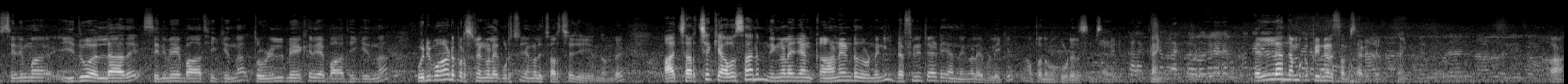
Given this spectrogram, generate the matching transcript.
സിനിമ ഇതുമല്ലാതെ സിനിമയെ ബാധിക്കുന്ന തൊഴിൽ മേഖലയെ ബാധിക്കുന്ന ഒരുപാട് പ്രശ്നങ്ങളെക്കുറിച്ച് ഞങ്ങൾ ചർച്ച ചെയ്യുന്നുണ്ട്. ആ ചർച്ചയ്ക്ക് അവസാനം നിങ്ങളെ ഞാൻ കാണേണ്ടതുണ്ടെങ്കിൽ ഡെഫിനറ്റായിട്ട് ഞാൻ നിങ്ങളെ വിളിക്കും. അപ്പോൾ നമുക്ക് കൂടുതൽ സംസാരിക്കാം. താങ്ക് യു എല്ലാം നമുക്ക് പിന്നീട് സംസാരിക്കാം. താങ്ക് യു ആ.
